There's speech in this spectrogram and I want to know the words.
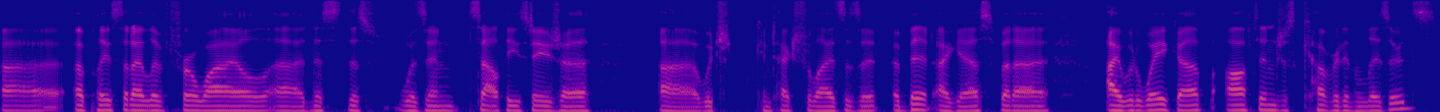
uh a place that I lived for a while. Uh this this was in Southeast Asia, uh, which contextualizes it a bit, I guess. But uh I would wake up often just covered in lizards.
